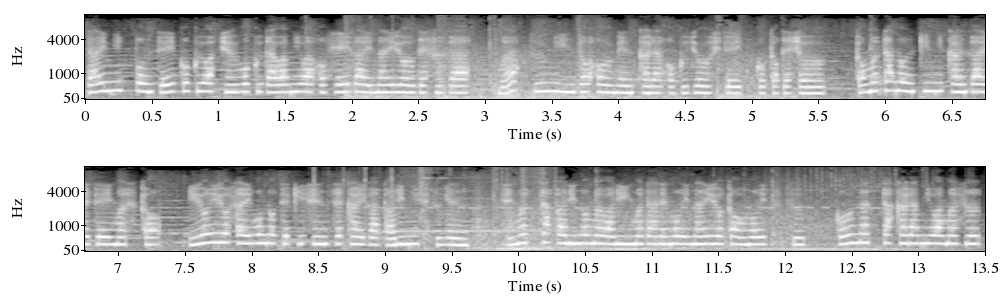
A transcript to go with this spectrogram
大日本帝国は中国側には歩兵がいないようですが、まあ普通にインド方面から北上していくことでしょう。とまたのんきに考えていますと、いよいよ最後の敵新世界がパリに出現。しまったパリの周り今誰もいないよと思いつつ、こうなったからにはまず、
